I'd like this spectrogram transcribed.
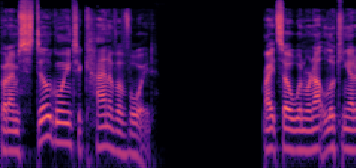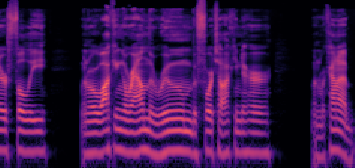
but I'm still going to kind of avoid. Right? So when we're not looking at her fully, when we're walking around the room before talking to her, when we're kind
